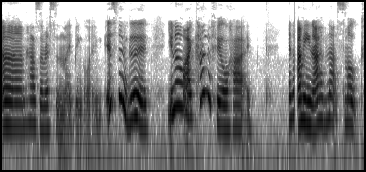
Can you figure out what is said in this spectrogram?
Um, how's the rest of the night been going? It's been good. You know, I kind of feel high. And I mean, I have not smoked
